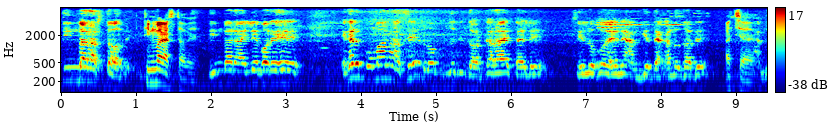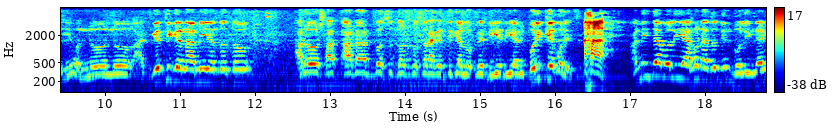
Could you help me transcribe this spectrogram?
তিনবার আসতে হবে। তিনবার আসতে হবে? তিনবার আইলে পরে এখানে প্রমাণ আছে লোক যদি দরকার হয় তাইলে সে লোক এনে আজকে দেখানো যাবে। আচ্ছা। আমি অন্য অন্য আজকে থেকে না আমি অন্তত আরও সাত আট আট বছর দশ বছর আগের থেকে লোককে দিয়ে দিয়ে আমি পরীক্ষা করেছি। হ্যাঁ। আমি যা বলি এখন এতদিন বলি নাই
